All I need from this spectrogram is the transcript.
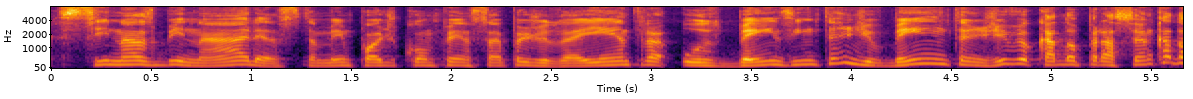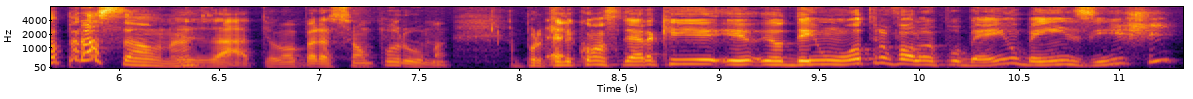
se nas binárias também pode compensar prejuízo. Aí entra os bens intangíveis. Bem intangível, cada operação é cada operação, né? Exato, é uma operação por uma. Porque é... ele considera que eu, eu, dei um outro valor pro bem, o bem existe.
